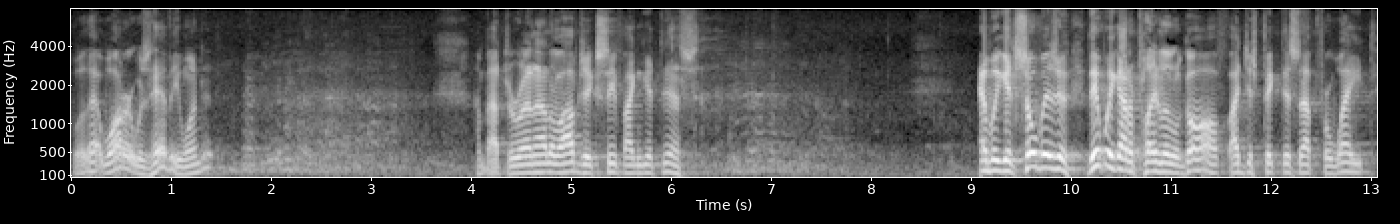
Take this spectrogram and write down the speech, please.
Well, that water was heavy, wasn't it? I'm about to run out of objects, see if I can get this. And we get so busy, then we got to play a little golf. I just picked this up for weight.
